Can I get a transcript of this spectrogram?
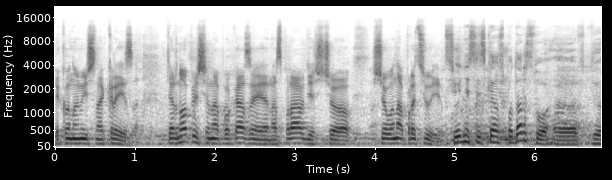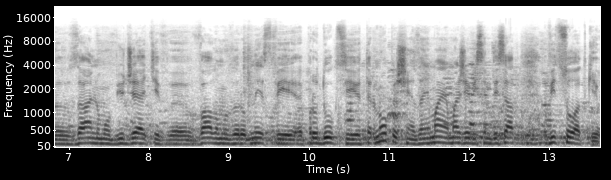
економічна криза. Тернопільщина показує насправді, що, що вона працює. Сьогодні сільське господарство е, в- в загальному бюджеті в е, в валовому виробництві продукції Тернопільщини займає майже 80%.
